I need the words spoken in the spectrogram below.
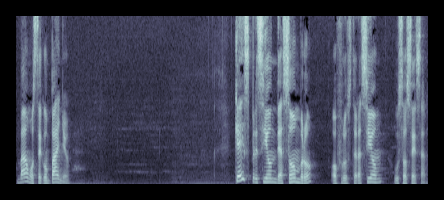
Vamos, te acompaño. ¿Qué expresión de asombro o frustración usó César?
